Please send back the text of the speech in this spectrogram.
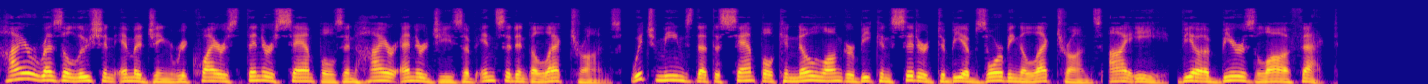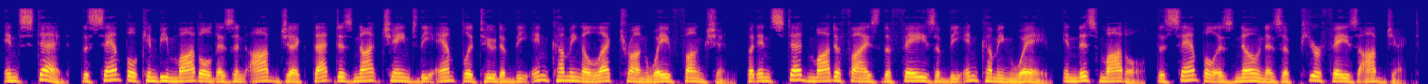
Higher resolution imaging requires thinner samples and higher energies of incident electrons, which means that the sample can no longer be considered to be absorbing electrons i.e., via a Beer's law effect. Instead, the sample can be modeled as an object that does not change the amplitude of the incoming electron wave function, but instead modifies the phase of the incoming wave. In this model, the sample is known as a pure phase object.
